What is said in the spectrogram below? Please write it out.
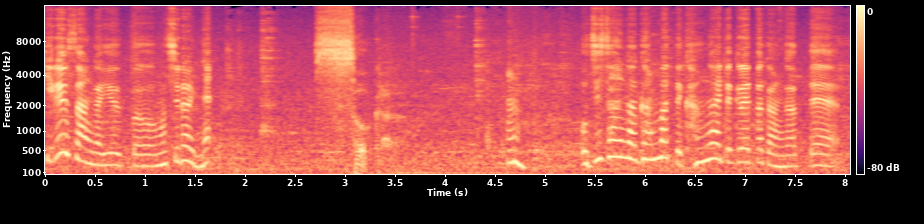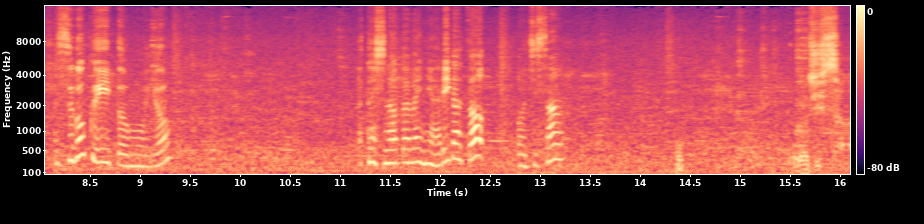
桐生さんが言うと面白いね。そうか。うん。おじさんが頑張って考えてくれた感があってすごくいいと思うよ。私のためにありがとうおじさん。おじさん。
